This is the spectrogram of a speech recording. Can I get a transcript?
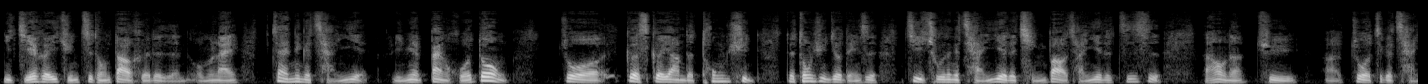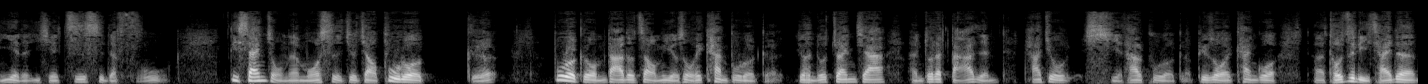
你结合一群志同道合的人，我们来在那个产业里面办活动，做各式各样的通讯。这通讯就等于是寄出那个产业的情报、产业的知识，然后呢，去啊做这个产业的一些知识的服务。第三种呢模式就叫部落格。部落格，我们大家都知道，我们有时候会看部落格，有很多专家、很多的达人，他就写他的部落格。比如说，我看过呃投资理财的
